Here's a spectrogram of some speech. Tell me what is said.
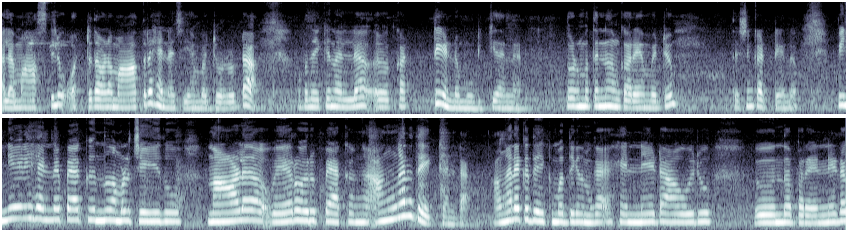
അല്ല മാസത്തിൽ ഒറ്റ തവണ മാത്രമേ ഹെന്ന ചെയ്യാൻ പറ്റുള്ളൂ കേട്ടോ അപ്പോൾ നിങ്ങൾക്ക് നല്ല കട്ടിയുണ്ട് മുടിക്ക് തന്നെ. തൊടുമ്പോൾ തന്നെ നമുക്കറിയാൻ പറ്റും. അത്യാവശ്യം കട്ടിയുണ്ട്. പിന്നെ ഒരു ഹെന്ന പാക്ക് ഇന്ന് നമ്മൾ ചെയ്തു. നാളെ വേറെ ഒരു പാക്ക് അങ്ങ് അങ്ങനെ തേക്കണ്ട. അങ്ങനെയൊക്കെ തേക്കുമ്പോഴത്തേക്ക് നമുക്ക് ഹെന്നയുടെ ആ ഒരു എന്താ പറയുക എണ്ണയുടെ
